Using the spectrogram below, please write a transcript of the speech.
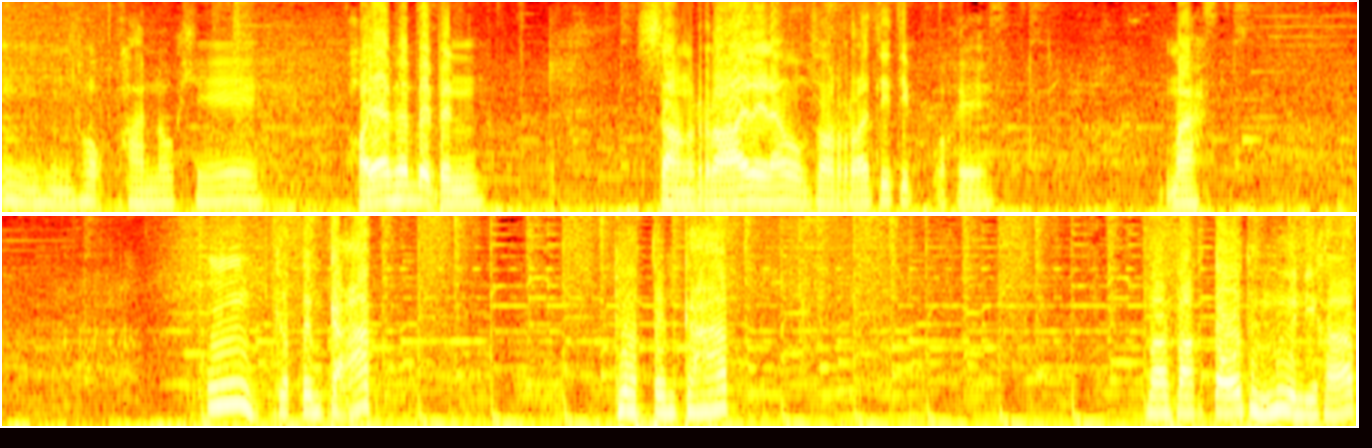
อืมหกพันโอเค ขออนุญาตเพิ่มเบ็ดเป็นสองร้อยเลยนะผมสองร้อยสี่สิบโอเค มา อืมเกือบเต็มกราฟเกือบเต็มกราฟมาฟักโตถึงหมื่นดีครับ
